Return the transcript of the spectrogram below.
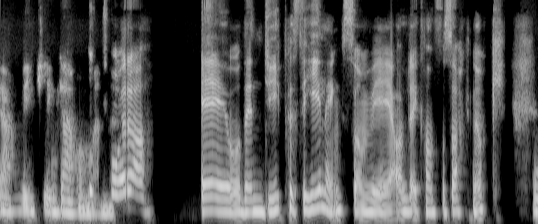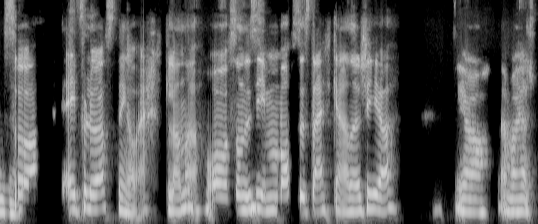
ja, vinkling der òg, men tårer er jo den dypeste healing, som vi aldri kan få sagt nok. Så en forløsning av et eller annet, og som du sier, masse sterke energier. Ja, det var helt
